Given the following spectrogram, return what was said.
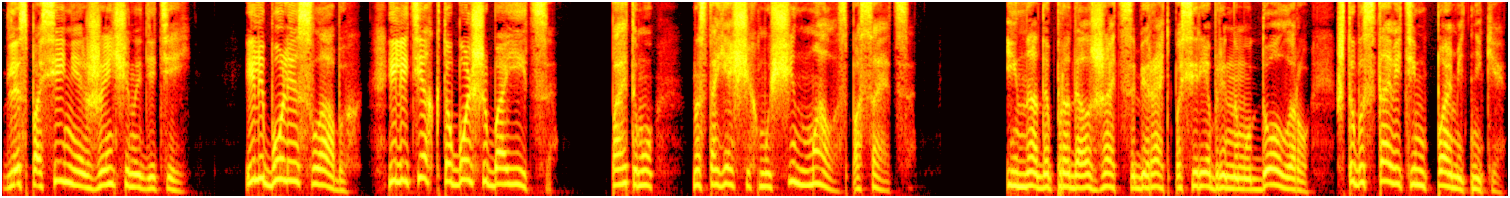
для спасения женщин и детей. Или более слабых, или тех, кто больше боится. Поэтому настоящих мужчин мало спасается. И надо продолжать собирать по серебряному доллару, чтобы ставить им памятники.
